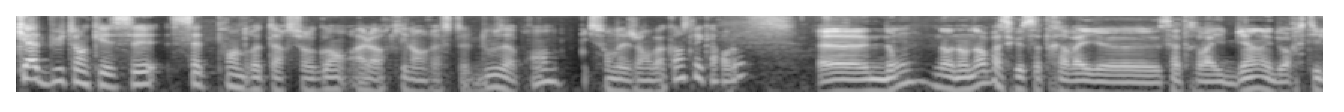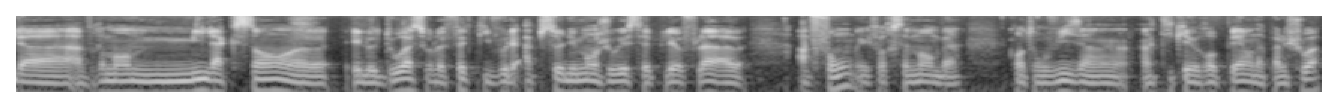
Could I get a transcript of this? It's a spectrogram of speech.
4 buts encaissés, 7 points de retard sur Gand, alors qu'il en reste 12 à prendre. Ils sont déjà en vacances, les Carolos? Euh, Non, non, non, non, parce que ça travaille, euh, ça travaille bien. Edouard Steele a, vraiment mis l'accent euh, et le doigt sur le fait qu'il voulait absolument jouer ces playoffs-là à fond. Et forcément, ben, quand on vise un, ticket européen, on n'a pas le choix.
